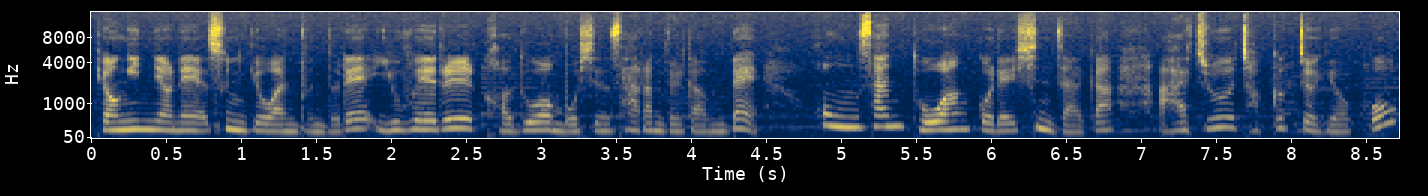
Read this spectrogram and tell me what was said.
병인년에 순교한 분들의 유해를 거두어 모신 사람들 가운데 홍산 도왕골의 신자가 아주 적극적이었고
